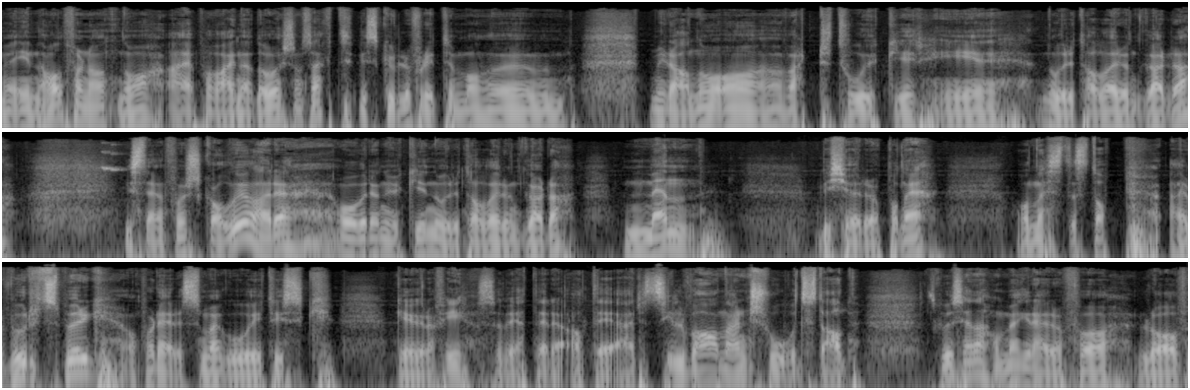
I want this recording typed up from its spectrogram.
med, innhold. For nå, nå, er jeg på vei nedover, som sagt. Vi skulle fly til Milano og vært to uker i Nord-Italia rundt Garda. Istedenfor skal vi være over en uke i Nord-Italia rundt Garda. Men vi kjører opp og ned. Og neste stopp er Wurzburg. Og for dere som er gode i tysk geografi, så vet dere at det er silvanerens hovedstad. Skal vi se da om jeg greier å få lov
